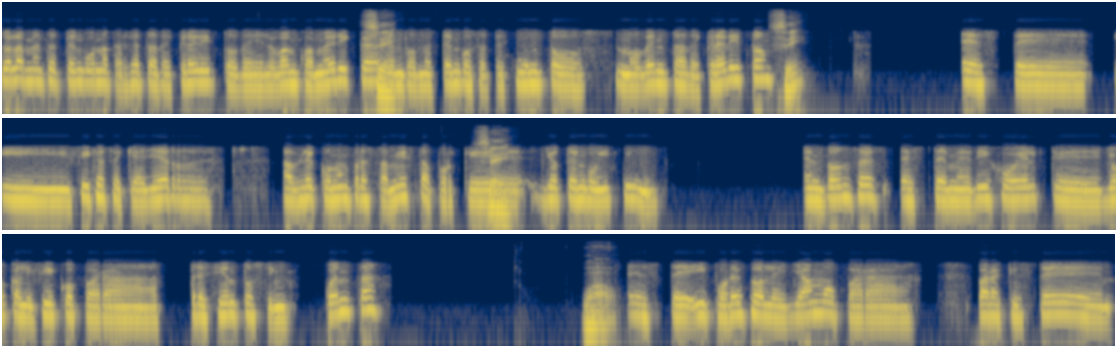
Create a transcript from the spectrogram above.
solamente tengo una tarjeta de crédito del Banco América en donde tengo 790 de crédito. Sí. Este, y fíjese que ayer hablé con un prestamista porque yo tengo ITIN. Entonces, este me dijo él que yo califico para 350. Wow. Este, y por eso le llamo para para que usted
